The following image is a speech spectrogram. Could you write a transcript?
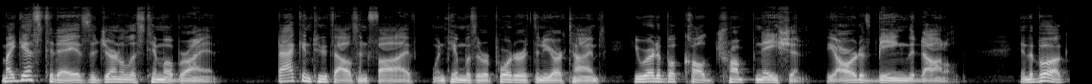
My guest today is the journalist Tim O'Brien. Back in 2005, when Tim was a reporter at the New York Times, he wrote a book called Trump Nation The Art of Being the Donald. In the book,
